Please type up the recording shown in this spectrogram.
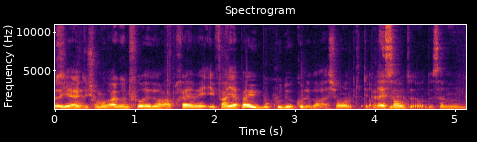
Il y a C'est sûrement Dragon Forever après, mais enfin il n'y a pas eu beaucoup de collaborations C'était pas récentes de Samung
